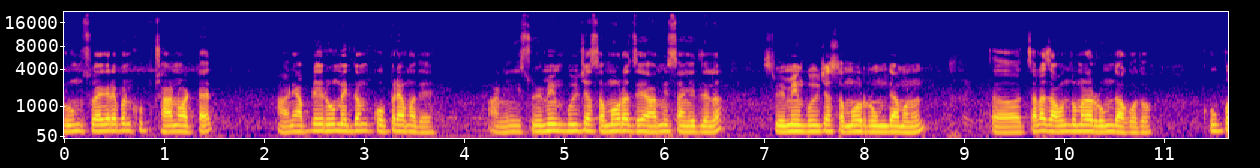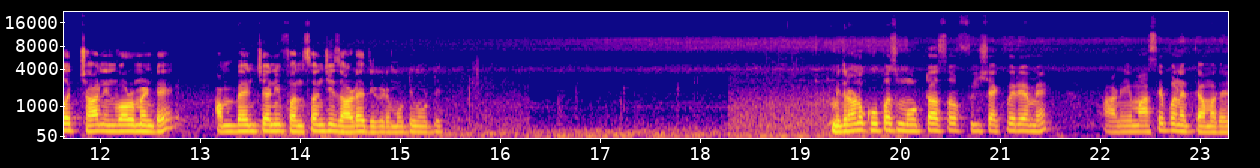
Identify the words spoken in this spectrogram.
रूम्स वगैरे पण खूप छान वाटत आहेत आणि आपली रूम एकदम कोपऱ्यामध्ये आणि स्विमिंग पूलच्या समोरच आहे आम्ही सांगितलेलं. स्विमिंग पूलच्या समोर रूम द्या म्हणून. तर चला जाऊन तुम्हाला रूम दाखवतो. खूपच छान एन्व्हायरमेंट आहे. आंब्यांची आणि फणसांची झाडं आहेत तिकडे मोठी मोठी. मित्रांनो खूपच मोठं असं फिश ॲक्वेरियम आहे. आणि मासे पण आहेत त्यामध्ये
